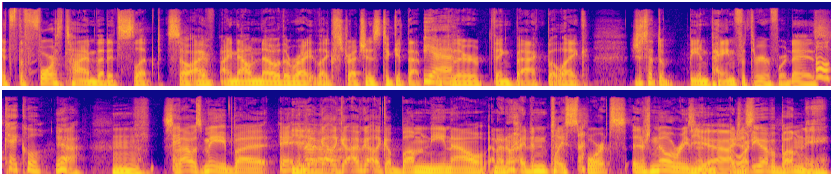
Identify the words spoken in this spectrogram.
it's the fourth time that it's slipped. So I've I now know the right like stretches to get that Yeah. particular thing back. But like you just have to be in pain for three or four days. Oh, okay, cool. Yeah. So that was me, but and then I've got like a, I've got like a bum knee now, and I don't I didn't play sports. There's no reason. Yeah. I Why do you have a bum knee?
